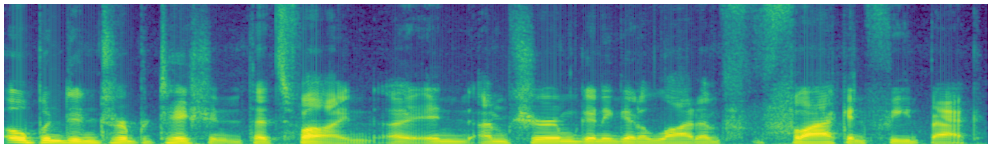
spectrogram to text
open to interpretation. That's fine, uh, and I'm sure I'm going to get a lot of flack and feedback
